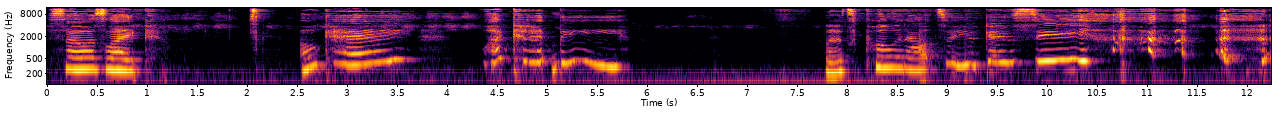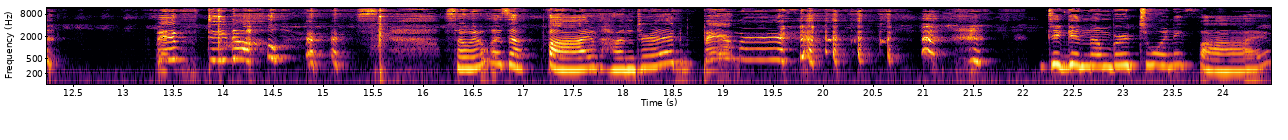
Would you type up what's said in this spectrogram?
So it's like, okay, what could it be? Let's pull it out so you can see. $50. So it was a 500 Bammer. Ticket number 25.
